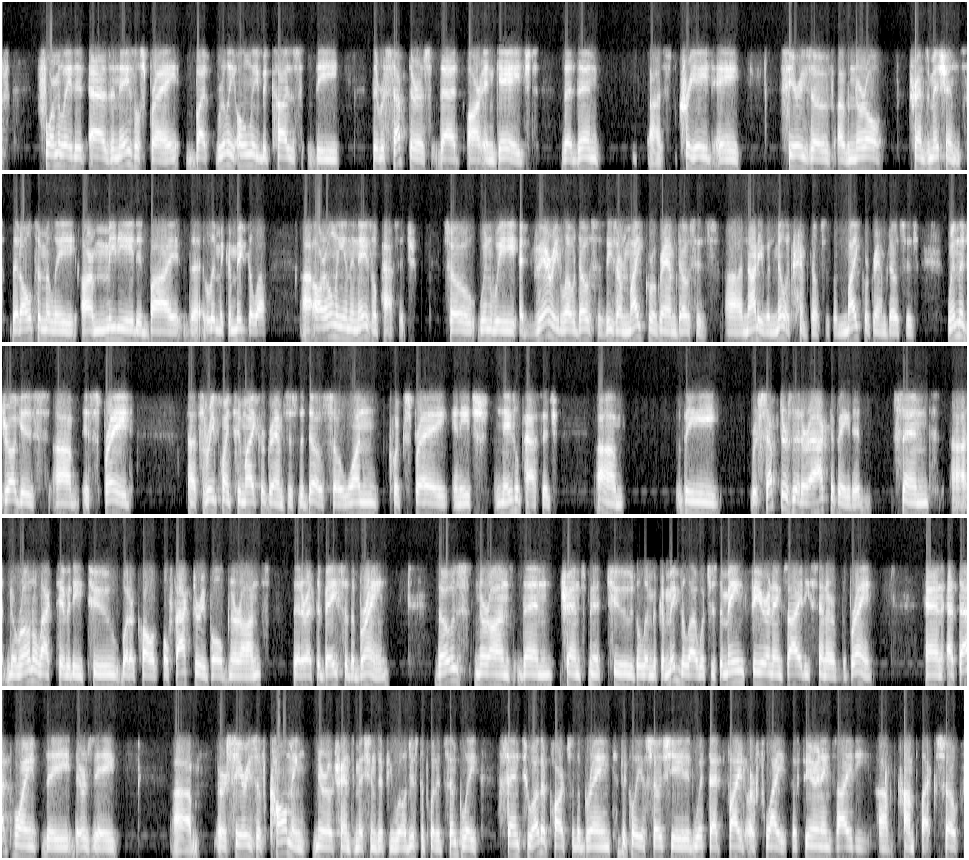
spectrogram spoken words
formulated as a nasal spray, but really only because the the receptors that are engaged that then uh, create a series of, of neural transmissions that ultimately are mediated by the limbic amygdala uh, are only in the nasal passage. So when we, at very low doses, these are microgram doses, uh, not even milligram doses, but microgram doses, when the drug is um, is sprayed, uh, 3.2 micrograms is the dose. So one quick spray in each nasal passage. Um, the receptors that are activated send uh, neuronal activity to what are called olfactory bulb neurons that are at the base of the brain. Those neurons then transmit to the limbic amygdala, which is the main fear and anxiety center of the brain. And at that point, the, there's a um, or a series of calming neurotransmissions, if you will, just to put it simply, sent to other parts of the brain, typically associated with that fight or flight, the fear and anxiety um, complex. So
